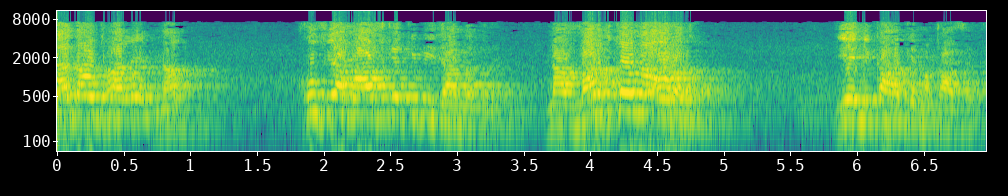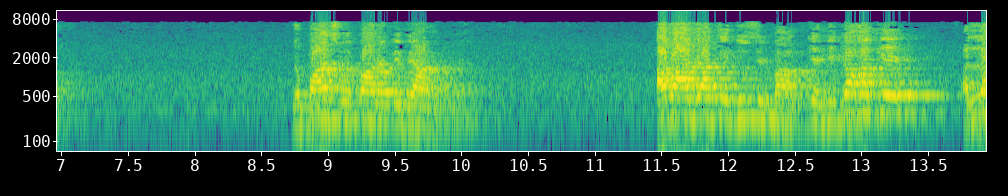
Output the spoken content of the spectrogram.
فائدہ اٹھا لے، نہ۔ خفیہ معاشقے کی بھی اجازت نہیں۔ نہ مرد کو، نہ عورت۔ یہ نکاح کے مقاصد ہے جو پانچویں پارے میں بیان ہوئے۔ اب آ جاتی دوسری بات کہ نکاح کے، اللہ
